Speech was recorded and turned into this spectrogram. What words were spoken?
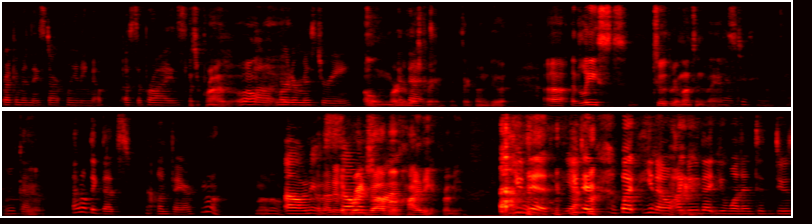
recommend they start planning a, a surprise A surprise. Well, uh, murder mystery? Oh, murder event. mystery. If they're going to do it, uh, at least two or three months in advance. Yeah, two, three months. Yeah. Okay. Yeah. I don't think that's unfair. No, not at all. Oh, and it and was I did so a great job fun. of hiding it from you. You did, Yeah. you did. But you know, I knew that you wanted to do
